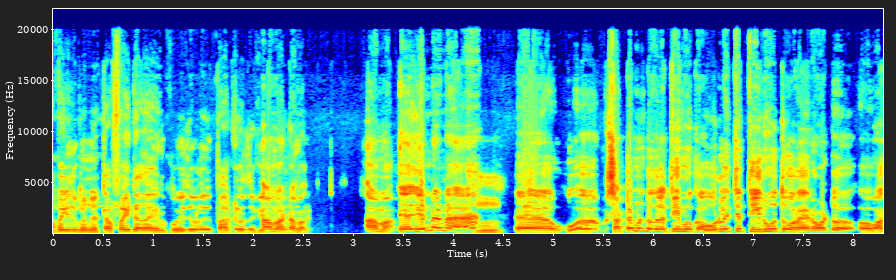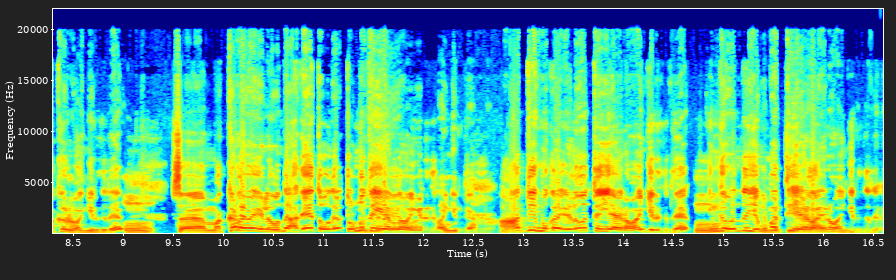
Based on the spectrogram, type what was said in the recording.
அப்ப இது கொஞ்சம் டஃப் ஃபைட்டா தான் இருக்கும் இது பாக்குறதுக்கு ஆமா. ஆமா. என்னன்னா சட்டமன்றத்துல திமுக ஒரு லட்சத்தி இருபத்தி ஓராயிரம் வாட்டு வாக்குகள் வாங்கியிருக்குது. மக்களவையில வந்து அதே தொகுதியில் தொண்ணூத்தி ஐயாயிரம் தான் வாங்கியிருக்காங்க. அதிமுக எழுபத்தி ஐயாயிரம் வாங்கியிருக்குது. இங்க வந்து எண்பத்தி ஏழாயிரம். வாங்கியிருக்குது.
